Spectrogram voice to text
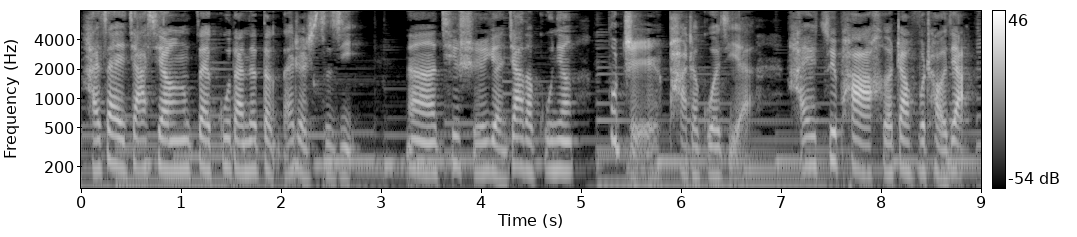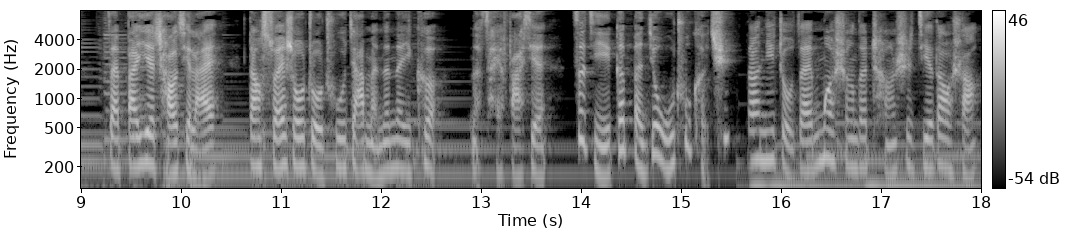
还在家乡在孤单的等待着自己。那其实远嫁的姑娘不止怕着过节，还最怕和丈夫吵架，在半夜吵起来，当甩手走出家门的那一刻，那才发现自己根本就无处可去。当你走在陌生的城市街道上，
